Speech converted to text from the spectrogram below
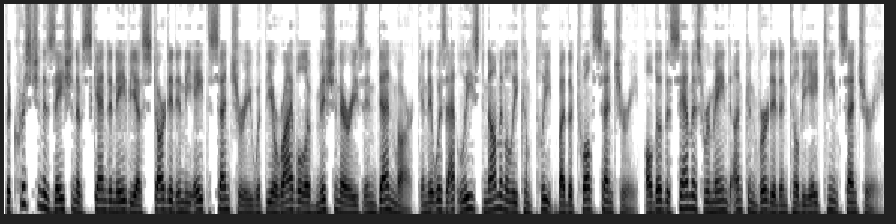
the Christianization of Scandinavia started in the 8th century with the arrival of missionaries in Denmark and it was at least nominally complete by the 12th century, although the Samish remained unconverted until the 18th century.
